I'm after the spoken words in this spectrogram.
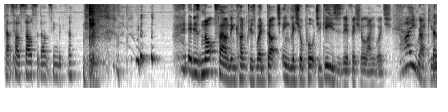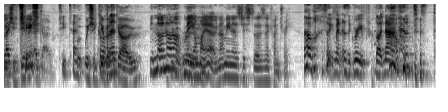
That's how salsa dancing began. It is not found in countries where Dutch, English, or Portuguese is the official language. I reckon The we legs should give it a go. too tense. We should Go give on it a then. go. No, no, not me on my own. I mean, as just as a country. Oh, I thought you meant as a group, like now. Just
